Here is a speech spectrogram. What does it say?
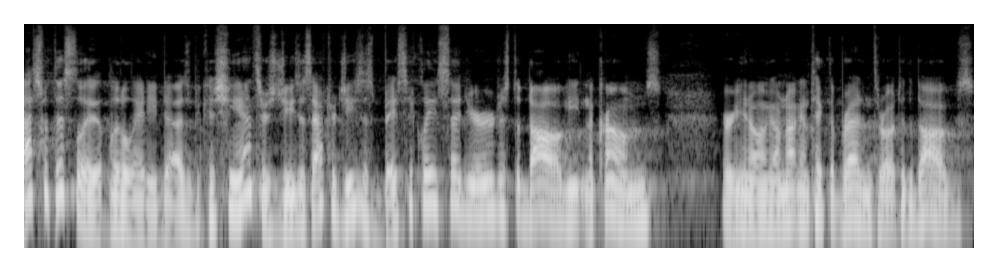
That's what this little lady does because she answers Jesus after Jesus basically said, You're just a dog eating the crumbs, or, you know, I'm not going to take the bread and throw it to the dogs.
